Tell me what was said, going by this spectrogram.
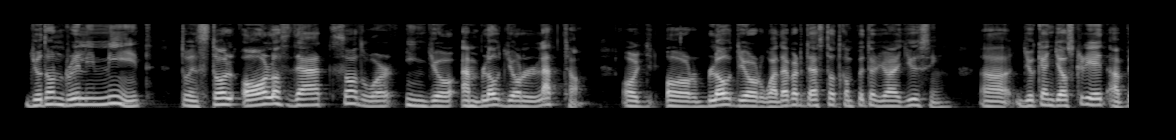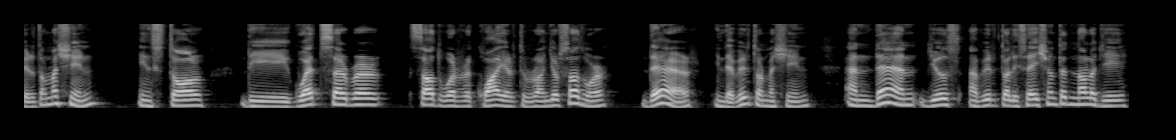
You don't really need to install all of that software in your and load your laptop or or load your whatever desktop computer you are using. Uh, you can just create a virtual machine, install the web server software required to run your software there in the virtual machine, and then use a virtualization technology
